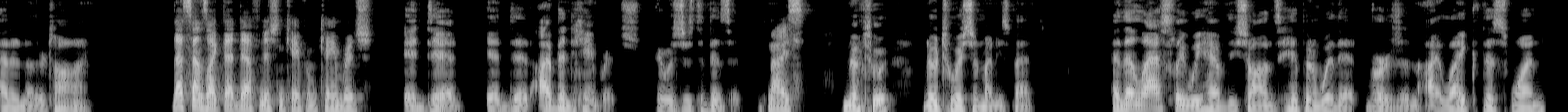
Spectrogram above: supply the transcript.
at another time. That sounds like that definition came from Cambridge. It did. It did. I've been to Cambridge. It was just a visit. Nice. No tu- no tuition money spent. And then lastly, we have the Shaun's Hip and With It version. I like this one.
